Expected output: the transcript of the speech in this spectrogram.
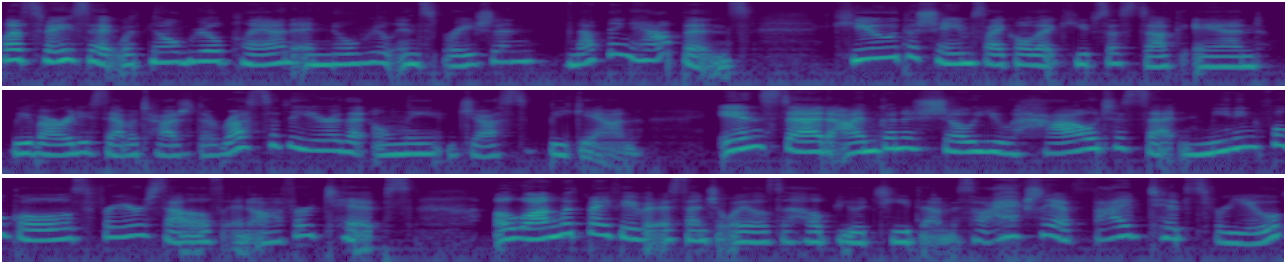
Let's face it, with no real plan and no real inspiration, nothing happens. Cue the shame cycle that keeps us stuck, and we've already sabotaged the rest of the year that only just began. Instead, I'm going to show you how to set meaningful goals for yourself and offer tips along with my favorite essential oils to help you achieve them. So, I actually have five tips for you.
